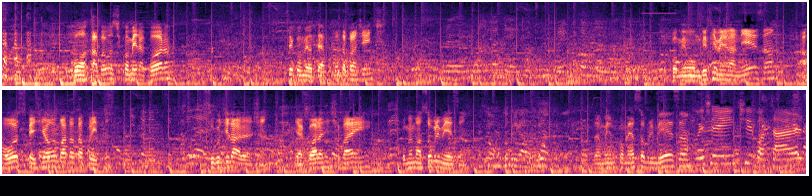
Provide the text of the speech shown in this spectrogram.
Bom, acabamos de comer agora. Você comeu, Tefa? Conta pra gente. Comi um bife milanesa, arroz, feijão e batata frita. Suco de laranja. E agora a gente vai comer uma sobremesa. Pessoal, muito obrigado. Estamos indo comer a sobremesa. Oi, gente, boa tarde.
